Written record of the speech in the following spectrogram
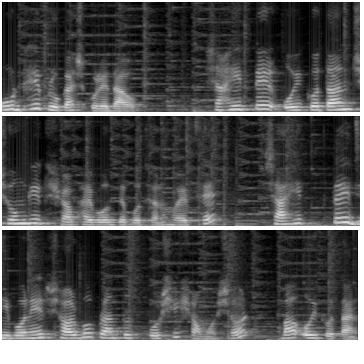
ঊর্ধ্বে প্রকাশ করে দাও। সাহিত্যের ঐকতান সংগীত সভায় বলতে বোঝানো হয়েছে, সাহিত্যে জীবনের সর্বপ্রান্তস্পর্শী সমস্যর বা ঐকতান।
